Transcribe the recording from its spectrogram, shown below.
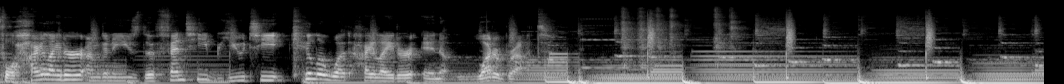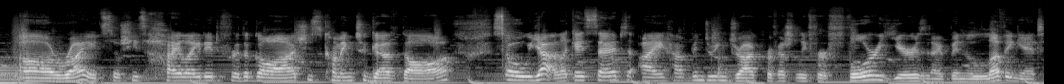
For highlighter, I'm gonna use the Fenty Beauty Killawatt Highlighter in Water Brat. All right, so she's highlighted for the god. She's coming together. So yeah, like I said, I have been doing drag professionally for four years and I've been loving it.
